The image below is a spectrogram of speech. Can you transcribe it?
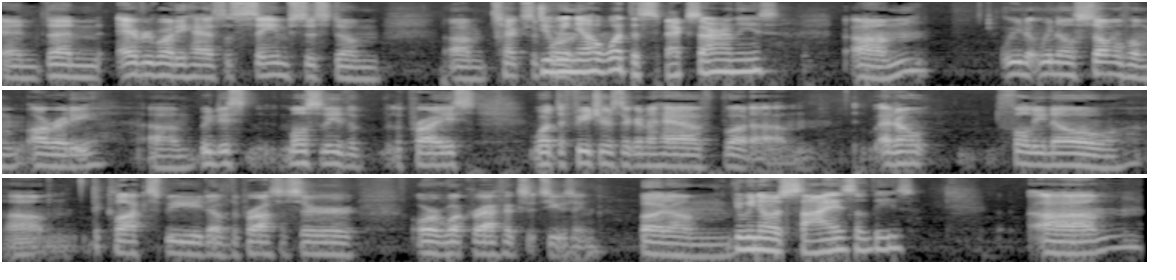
and then everybody has the same system. Um, tech support. Do we know what the specs are on these? Um, we we know some of them already. Um, we just mostly the the price, what the features they're going to have, but um, I don't fully know um, the clock speed of the processor or what graphics it's using. But um, Do we know the size of these? um,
